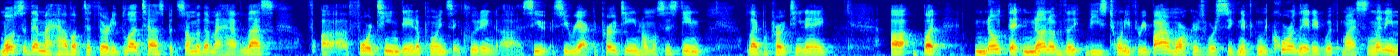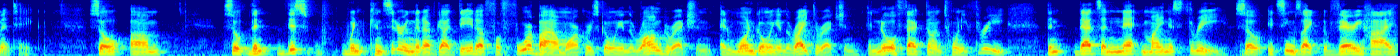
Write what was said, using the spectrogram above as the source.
most of them I have up to 30 blood tests, but some of them I have less. Uh, 14 data points, including uh, C-reactive protein, homocysteine, lipoprotein A. Uh, but note that none of the, these 23 biomarkers were significantly correlated with my selenium intake. So, um, so then this, when considering that I've got data for four biomarkers going in the wrong direction and one going in the right direction, and no effect on 23, then that's a net minus three. So it seems like very high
